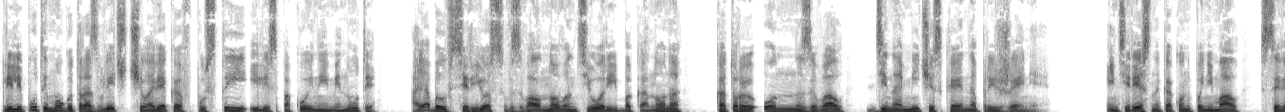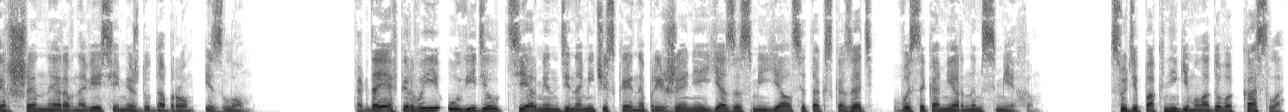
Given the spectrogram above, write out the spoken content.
лилипуты могут развлечь человека в пустые или спокойные минуты, а я был всерьез взволнован теорией Баканона, которую он называл «динамическое напряжение». Интересно, как он понимал совершенное равновесие между добром и злом. Когда я впервые увидел термин «динамическое напряжение», я засмеялся, так сказать, высокомерным смехом. Судя по книге молодого Касла,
